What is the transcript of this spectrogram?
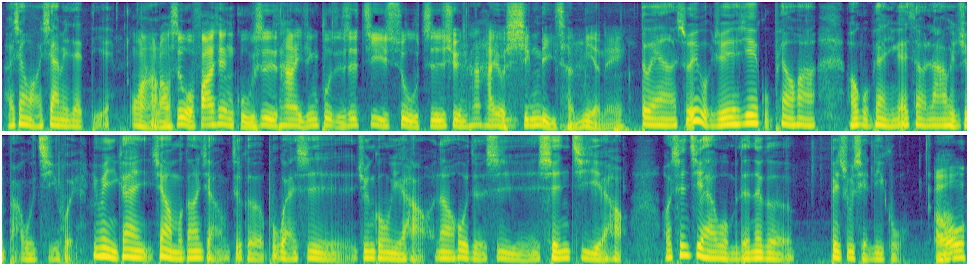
好像往下面在跌。哇，老师，我发现股市它已经不只是技术资讯，它还有心理层面呢。对啊，所以我觉得这些股票的话，好股票你应该是要拉回去把握机会，因为你看，像我们刚刚讲这个，不管是军工也好，那或者是生技也好，哦，生技还有我们的那个倍数潜力股。哦，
